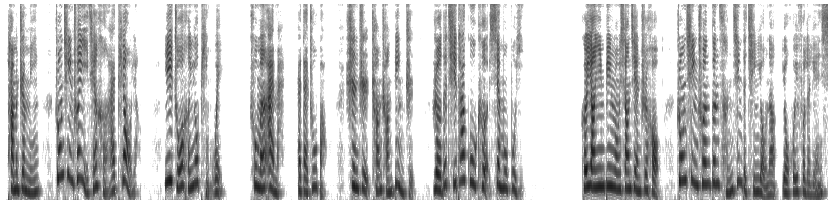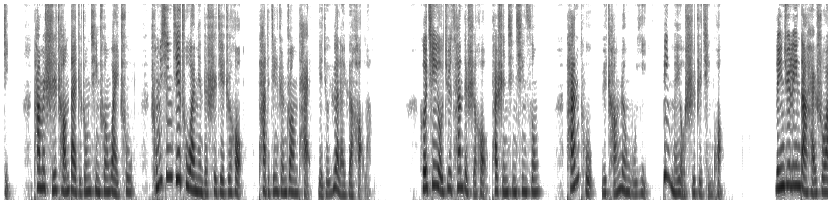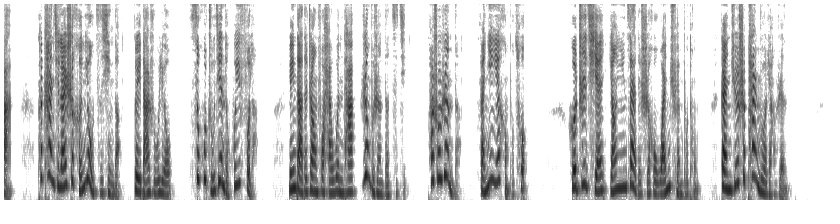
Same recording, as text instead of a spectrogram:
他们证明，钟庆春以前很爱漂亮，衣着很有品味。出门爱买爱戴珠宝，甚至常常定制，惹得其他顾客羡慕不已。和杨英兵戎相见之后，钟庆春跟曾经的亲友呢又恢复了联系。他们时常带着钟庆春外出，重新接触外面的世界之后，他的精神状态也就越来越好了。和亲友聚餐的时候，他神情轻松，谈吐与常人无异，并没有失智情况。邻居琳达还说啊。他看起来是很有自信的，对答如流，似乎逐渐的恢复了。琳达的丈夫还问她认不认得自己，他说认得，反应也很不错，和之前杨莹在的时候完全不同，感觉是判若两人。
